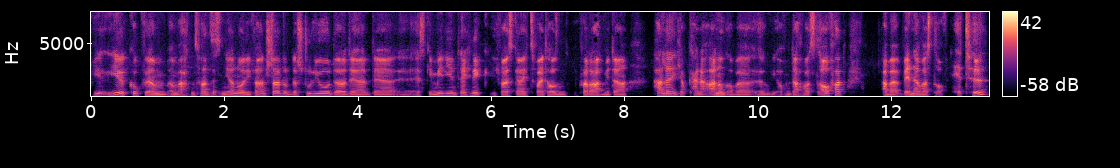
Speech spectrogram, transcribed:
hier, hier, guck, wir haben am 28. Januar die Veranstaltung, das Studio, da der, der SG Medientechnik, ich weiß gar nicht, 2000 Quadratmeter Halle. Ich habe keine Ahnung, ob er irgendwie auf dem Dach was drauf hat. Aber wenn er was drauf hätte,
